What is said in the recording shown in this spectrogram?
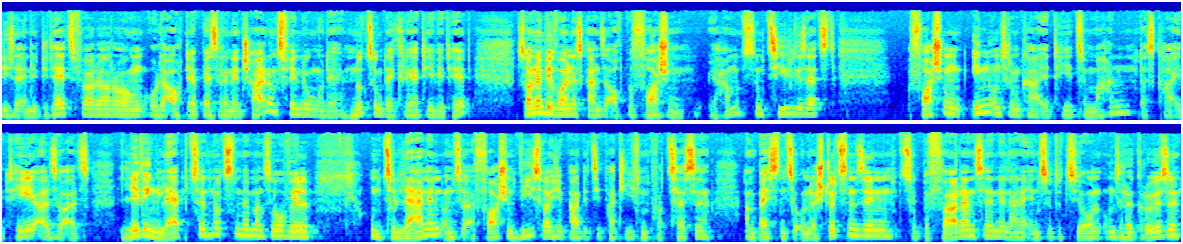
dieser Identitätsförderung oder auch der besseren Entscheidungsfindung und der Nutzung der Kreativität, sondern wir wollen das Ganze auch beforschen. Wir haben uns zum Ziel gesetzt, Forschung in unserem KIT zu machen, das KIT also als Living Lab zu nutzen, wenn man so will, um zu lernen und zu erforschen, wie solche partizipativen Prozesse am besten zu unterstützen sind, zu befördern sind in einer Institution unserer Größe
